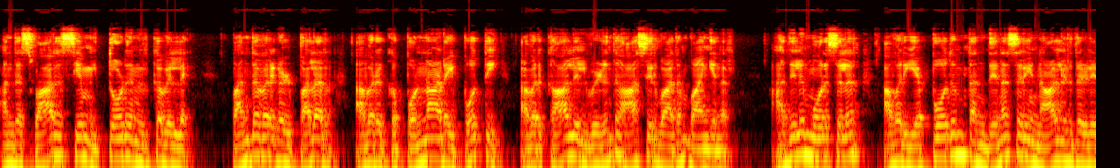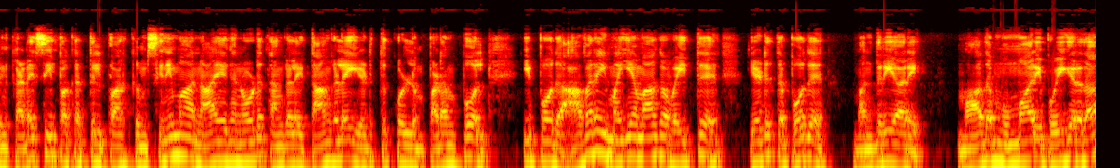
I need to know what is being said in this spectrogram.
அந்த சுவாரஸ்யம் இத்தோடு நிற்கவில்லை. வந்தவர்கள் பலர் அவருக்கு பொன்னாடை போத்தி அவர் காலில் விழுந்து ஆசிர்வாதம் வாங்கினர். அதிலும் ஒரு சிலர் அவர் எப்போதும் தன் தினசரி நாளிதழின் கடைசி பக்கத்தில் பார்க்கும் சினிமா நாயகனோடு தங்களை தாங்களே எடுத்துக்கொள்ளும் படம் போல் இப்போது அவரை மையமாக வைத்து எடுத்த போது மந்திரியாரே மாதம் மும்மாறி போய்கிறதா?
